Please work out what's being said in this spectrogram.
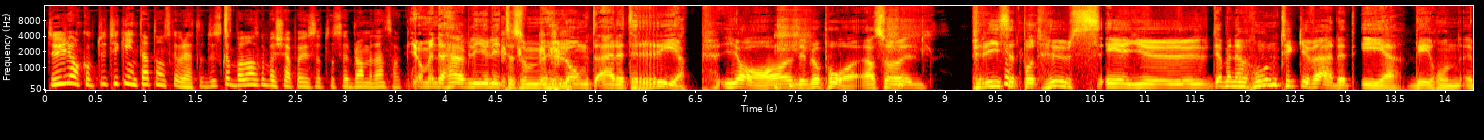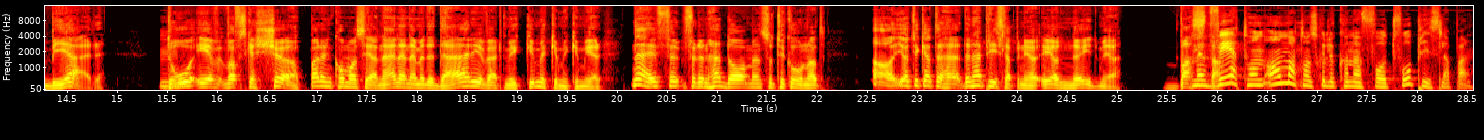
du Jakob, du tycker inte att de ska berätta. Du ska bara, de ska bara köpa huset och så är det bra med den saken. Ja men det här blir ju lite som hur långt är ett rep? Ja, det beror på. Alltså priset på ett hus är ju, jag menar hon tycker värdet är det hon begär. Då är, varför ska köparen komma och säga nej, nej, nej, men det där är ju värt mycket, mycket, mycket mer. Nej, för, för den här damen så tycker hon att, ja, jag tycker att det här, den här prislappen är jag, är jag nöjd med. Basta. Men vet hon om att hon skulle kunna få två prislappar?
